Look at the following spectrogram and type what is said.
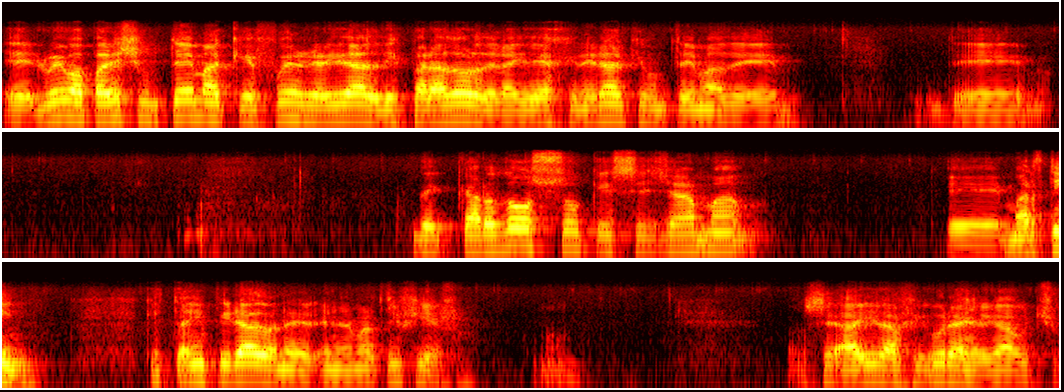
Eh, luego aparece un tema que fue en realidad el disparador de la idea general, que es un tema de, de, Cardoso que se llama eh, Martín, que está inspirado en el, Martín Fierro. O sea, ahí la figura es el gaucho.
